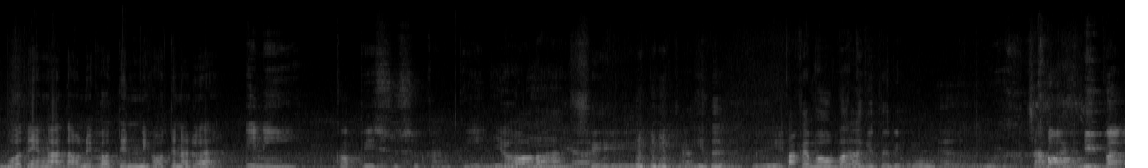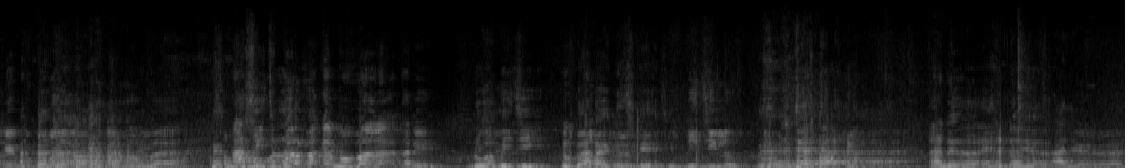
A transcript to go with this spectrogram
Buat yang nggak tahu nikotin, nikotin adalah ini kopi susu kantin Yo, Oh, iya. asik. itu. Jadi Pakai boba lagi tadi. Uh, kopi pakai boba boba. nasi jebal pakai boba nggak tadi dua biji. biji, biji lu Aduh, ya udah ya. Lanjut.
